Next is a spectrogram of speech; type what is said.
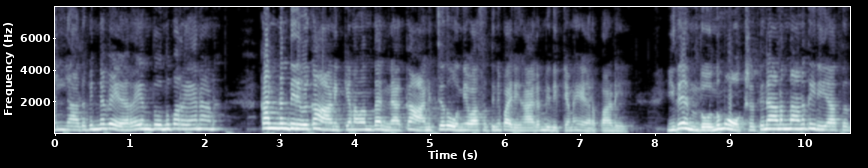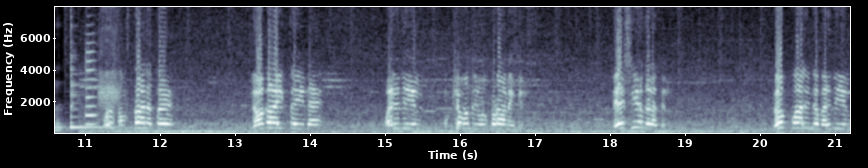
അല്ലാതെ പിന്നെ വേറെ എന്തോന്ന് പറയാനാണ്? കണ്ണൻ തിരിവ് കാണിക്കണമെന്ന് തന്നെ കാണിച്ച തോന്നിയവാസത്തിന് പരിഹാരം വിധിക്കണ ഏർപ്പാടേ. ഇതെന്തോന്ന് മോക്ഷത്തിനാണെന്നാണ് തിരിയാത്തത്. ഒരു സംസ്ഥാനത്ത് ലോകായുക്തയുടെ പരിധിയിൽ മുഖ്യമന്ത്രി ഉൾപ്പെടാമെങ്കിൽ ദേശീയ തലത്തിൽ ലോക്പാലിന്റെ പരിധിയിൽ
